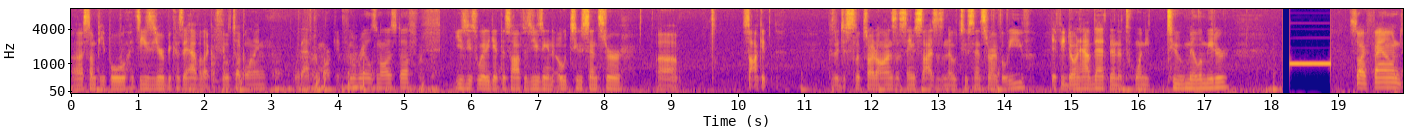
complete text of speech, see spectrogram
Uh, some people, it's easier because they have like a fuel tuck line with aftermarket fuel rails and all this stuff. Easiest way to get this off is using an O2 sensor uh, socket because it just slips right on. It's the same size as an O2 sensor, I believe. If you don't have that, then a 22 millimeter. So I found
